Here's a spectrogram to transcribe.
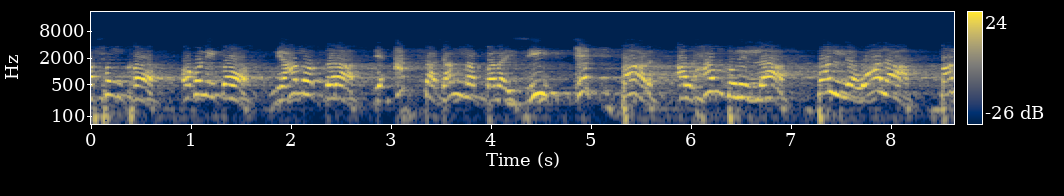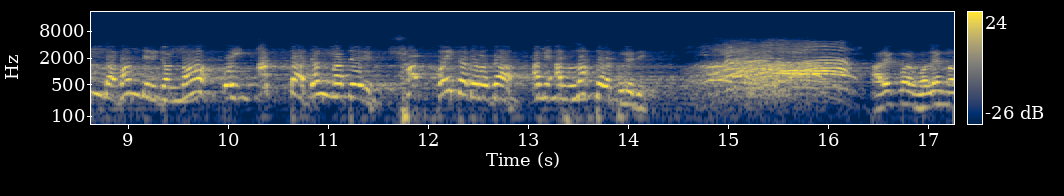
অসংখ্য অগণিত নিয়ামত দ্বারা যে আটটা জান্নাত বানাইছি, একবার আলহামদুলিল্লাহ বললে ওয়ালা বান্দা বান্দির জন্য ওই আটটা জান্নাতের সব কয়টা দরজা আমি আল্লাহ তারা খুলে দিই। আরেকবার বলেন না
